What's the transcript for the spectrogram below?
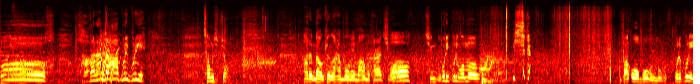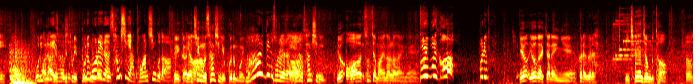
오, 화가 난다 뿌리뿌리. 참으십시오 아름다운 경관 한 몸에 마음을 가라앉히고 와 지금도 뿌리 뿌리 보면 이 새끼야! 방오 뭐고 뭐고 뿌리 뿌리. 뿌리 아니, 뿌리 아니, 상식. 뿌리, 뿌리, 뿌리, 뿌리 뿌리는 말고. 상식이 안 통하는 친구다. 그러니까 대영아. 이 친구는 상식이 없거든 보니까. 말이 되는 소리 해라 어. 상식을 여, 와 진짜 많이 날라다니네. 뿌리 뿌리 꺼! 뿌리 뿌리. 여, 여가 있잖아 형님. 그래 그래. 2000년 전부터 어.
